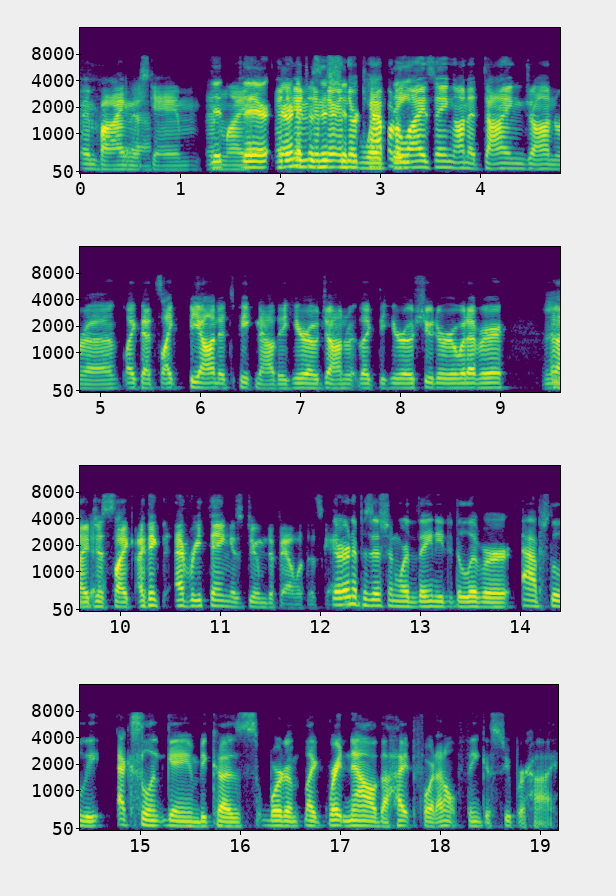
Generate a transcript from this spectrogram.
and buying this game They- and like they're- they're in and, a and- and they're, and they're where they- capitalizing on a dying genre like that's like beyond its peak now the hero genre like the hero shooter or whatever and I Yeah. just like I think everything is doomed to fail with this game. they're in a position where they need to deliver absolutely excellent game because word of like right now the hype for it I don't think is super high.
